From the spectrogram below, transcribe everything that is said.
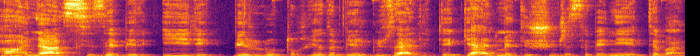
hala size bir iyilik, bir lütuf ya da bir güzellikle gelme düşüncesi ve niyeti var.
